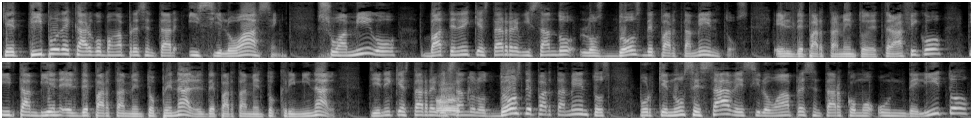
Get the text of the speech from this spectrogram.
qué tipo de cargo van a presentar y si lo hacen. Su amigo va a tener que estar revisando los dos departamentos, el departamento de tráfico y también el departamento penal, el departamento criminal. Tiene que estar revisando los dos departamentos porque no se sabe si lo van a presentar como un delito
